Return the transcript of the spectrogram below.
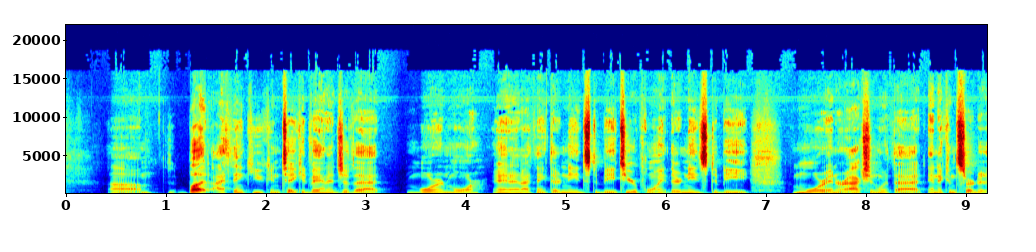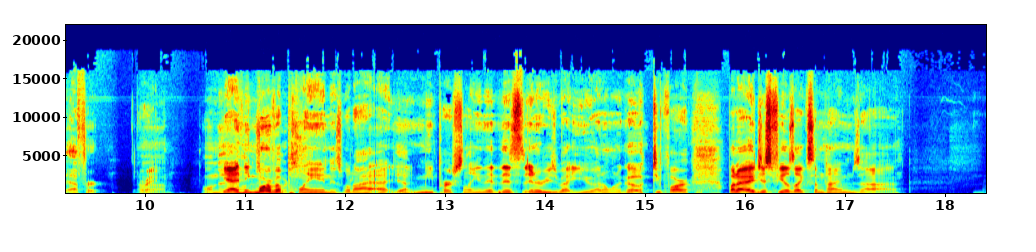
um, but I think you can take advantage of that more and more. And I think there needs to be, to your point, there needs to be more interaction with that and a concerted effort. Right. Um, on the, yeah, I think more of a plan is what I, yep. me personally, and this interview is about you. I don't want to go too far, but it just feels like sometimes, uh,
